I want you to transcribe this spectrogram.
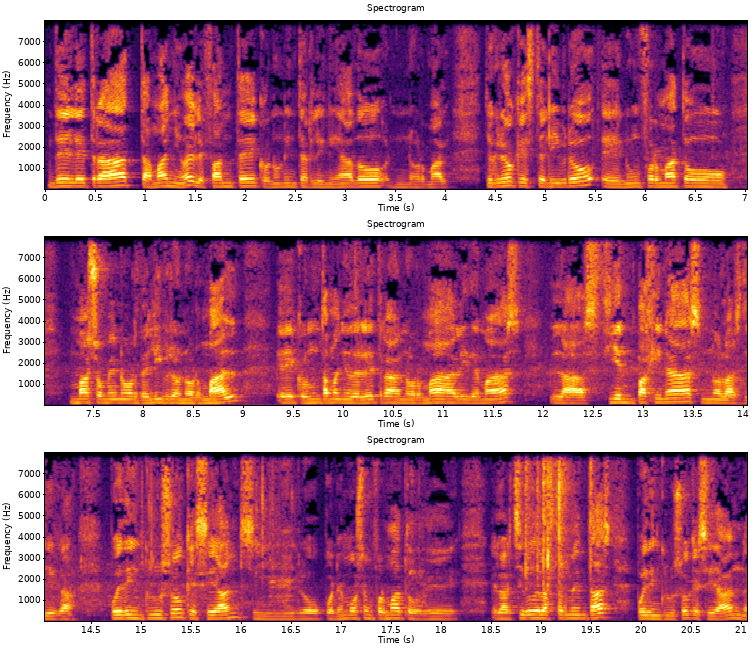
de letra tamaño elefante con un interlineado normal. Yo creo que este libro, en un formato más o menos de libro normal, eh, con un tamaño de letra normal y demás, las 100 páginas no las llega. Puede incluso que sean, si lo ponemos en formato de el archivo de las tormentas, puede incluso que sean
